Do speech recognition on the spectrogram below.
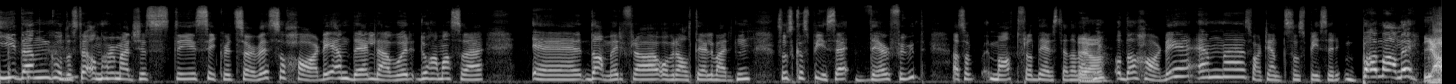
i, I den godeste On Her Majesty Secret Service så har de en del der hvor du har masse eh, damer fra overalt i hele verden som skal spise their food, altså mat fra deres sted av verden. Ja. Og da har de en eh, svart jente som spiser bananer! Ja!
